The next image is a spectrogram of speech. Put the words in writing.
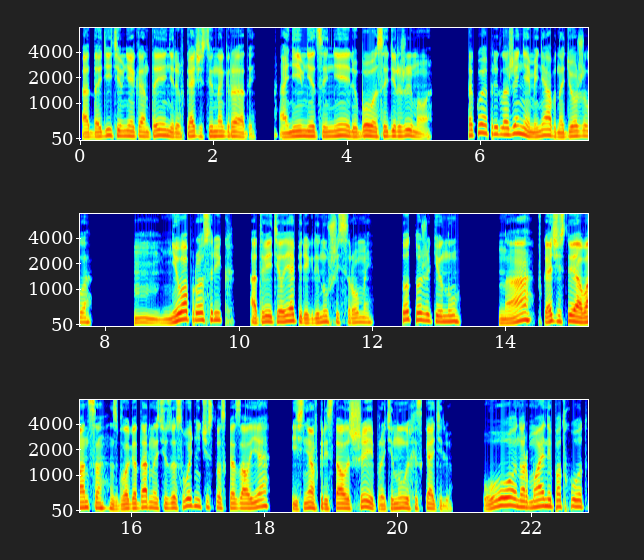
Отдадите мне контейнеры в качестве награды. Они мне ценнее любого содержимого. Такое предложение меня обнадежило. «М не вопрос, Рик», — ответил я, переглянувшись с Ромой. Тот тоже кивнул. «На, в качестве аванса, с благодарностью за сводничество», — сказал я, и, сняв кристаллы с шеи, протянул их искателю. «О, нормальный подход.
